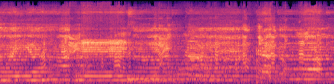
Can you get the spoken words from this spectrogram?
ายะ ป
